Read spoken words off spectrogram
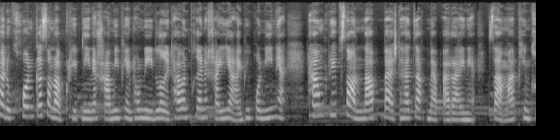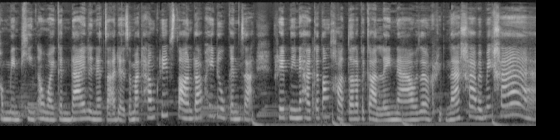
ค่ะทุกคนก็สำหรับคลิปนี้นะคะ มีเพียงเท่านี้เลย ถ้าเพื่อนๆนะคะอยากให้พี่พลนี่เนี่ยทำคลิปสอนรับแบชนะคะจากแบบอะไรเนี่ยสามารถพิมพ์คอมเมนต์ทิ้งเอาไว้กันได้เลยนะจ๊ะ เดี๋ยวจะมาทำคลิปสอนรับให้ดูกันจ้ะ คลิปนี้นะคะก็ต้องขอตัวลาไปก่อนเลยนะไว้เจอกันคลิปหน้าค่ะบ๊ายบายค่ะ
